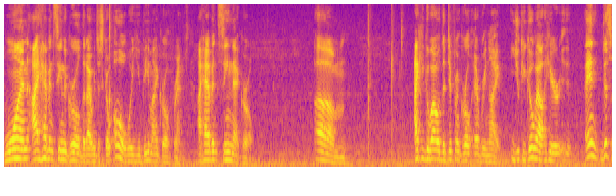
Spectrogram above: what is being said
One, I haven't seen a girl that I would just go, "Oh, will you be my girlfriend?" I haven't seen that girl. Um, I could go out with a different girl every night. You could go out here, and this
